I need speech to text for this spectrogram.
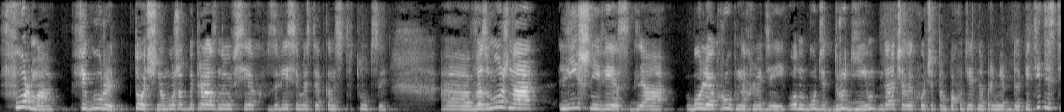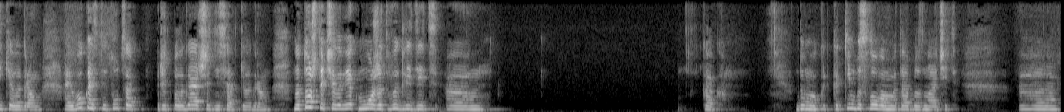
Форма фигуры точно может быть разной у всех, в зависимости от конституции. А, возможно, лишний вес для более крупных людей, он будет другим, да, человек хочет там похудеть, например, до 50 килограмм, а его конституция предполагает 60 килограмм. Но то, что человек может выглядеть э, как, думаю, каким бы словом это обозначить, э,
